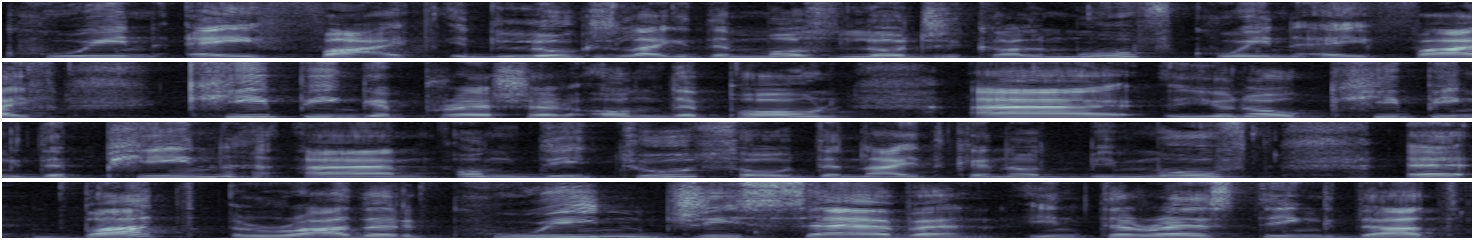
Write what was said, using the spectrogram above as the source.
queen a5 it looks like the most logical move queen a5 keeping a pressure on the pawn uh, you know keeping the pin um, on d2 so the knight cannot be moved. Uh, but rather queen g7 interesting that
